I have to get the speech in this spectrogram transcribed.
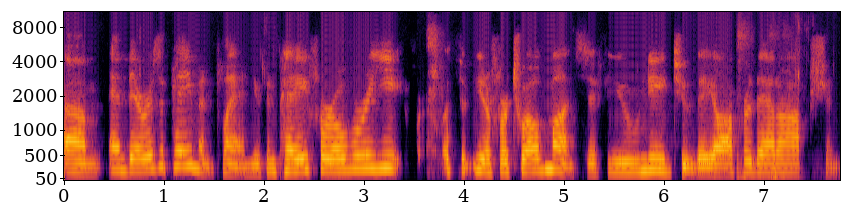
um, and there is a payment plan. You can pay for over a year, you know, for 12 months if you need to. They offer that option,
